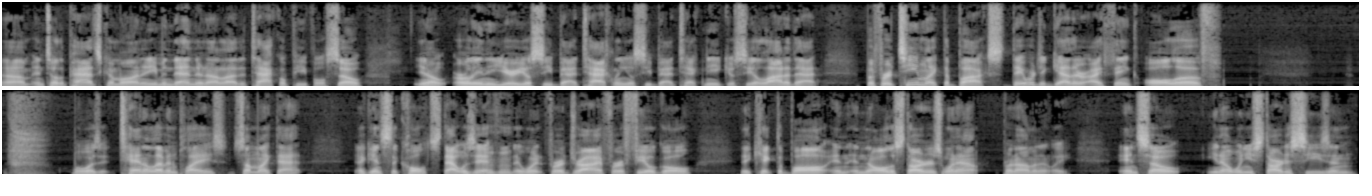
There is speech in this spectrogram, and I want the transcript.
um, until the pads come on. And even then they're not allowed to tackle people. So you know early in the year you'll see bad tackling you'll see bad technique you'll see a lot of that. But for a team like the Bucks, they were together, I think, all of what was it, 10, 11 plays, something like that, against the Colts. That was it. Mhm. They went for a drive for a field goal. They kicked the ball, and, and all the starters went out predominantly. And so, you know, when you start a season,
